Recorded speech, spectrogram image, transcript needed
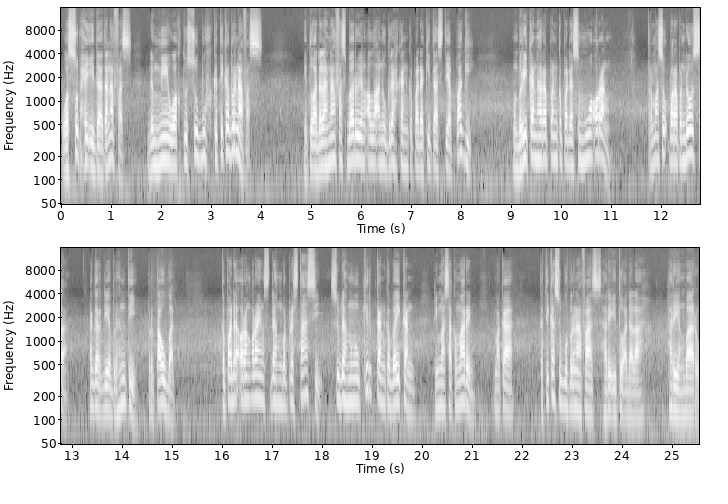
Was-subhi idza tanafas. Demi waktu subuh ketika bernafas. Itu adalah nafas baru yang Allah anugerahkan kepada kita setiap pagi. Memberikan harapan kepada semua orang, termasuk para pendosa, agar dia berhenti, bertaubat. Kepada orang-orang yang sedang berprestasi, sudah mengukirkan kebaikan di masa kemarin, maka ketika subuh bernafas, hari itu adalah hari yang baru.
